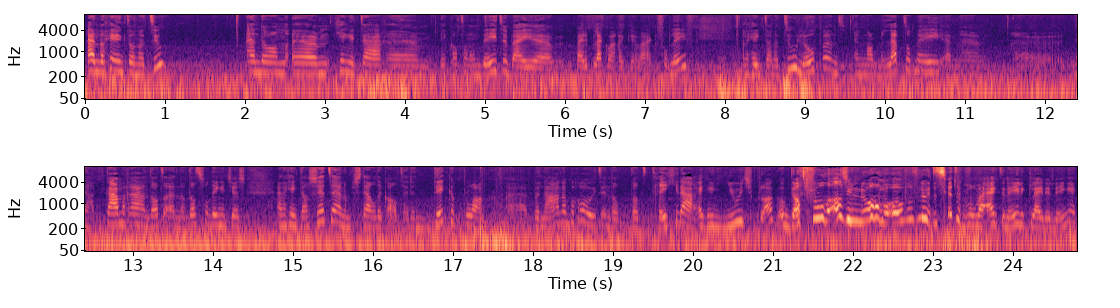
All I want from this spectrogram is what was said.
en daar ging ik dan naartoe. En dan um, ging ik daar... Um, ik had dan ontbeten bij, bij de plek waar ik, waar ik verbleef. En dan ging ik daar naartoe lopend. En nam mijn laptop mee. En ja, camera en dat, en dat soort dingetjes. En dan ging ik daar zitten en dan bestelde ik altijd een dikke plak uh, bananenbrood. En dat, dat kreeg je daar, echt een huge plak. Ook dat voelde als enorme overvloed. Dat zitten voor mij echt in hele kleine dingen.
